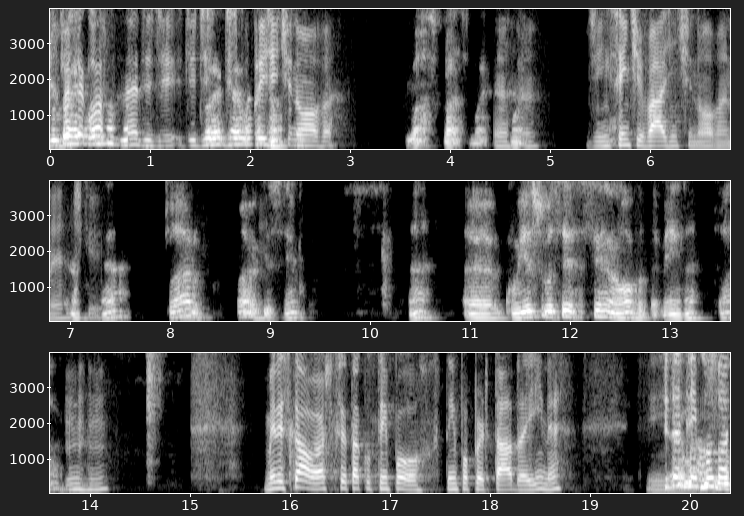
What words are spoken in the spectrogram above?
Mas você gosta, né, de, de, de, de descobrir gente nova. Gosto, gosto, muito, uhum. De incentivar a gente nova, né? Que... É, claro, claro que sim. É, com isso você se renova também, né? Claro. Uhum. Menescal, eu acho que você está com o tempo, tempo apertado aí, né? Se der tempo, só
